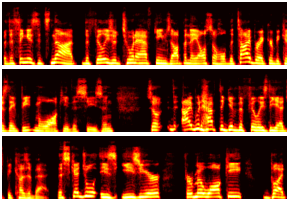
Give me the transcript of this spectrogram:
But the thing is, it's not. The Phillies are two and a half games up, and they also hold the tiebreaker because they've beaten Milwaukee this season. So I would have to give the Phillies the edge because of that. The schedule is easier for Milwaukee, but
